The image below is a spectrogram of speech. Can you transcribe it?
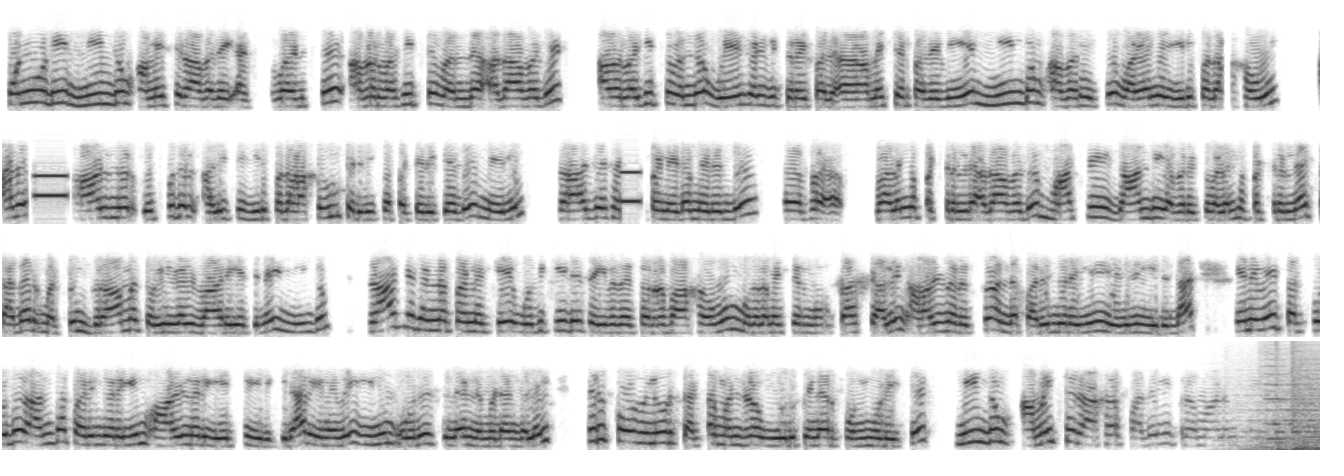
பொன்முடி மீண்டும் அமைச்சராவதை அடுத்து அவர் வகித்து வந்த அதாவது அவர் வகித்து வந்த உயர்கல்வித்துறை பத- அமைச்சர் பதவியை மீண்டும் அவருக்கு வழங்க இருப்பதாகவும் அதற்கு ஆளுநர் ஒப்புதல் அளித்து இருப்பதாகவும் தெரிவிக்கப்பட்டிருக்கிறது. மேலும் ராஜகண்ணப்பனிடமிருந்து வழங்கப்பட்டிருந்த அதாவது மாற்றி காந்தி அவருக்கு வழங்கப்பட்டிருந்த கதர் மற்றும் கிராம தொழில்கள் வாரியத்தினை மீண்டும் ராஜகண்ணப்பனுக்கே ஒதுக்கீடு செய்வது தொடர்பாகவும் முதலமைச்சர் மு க ஸ்டாலின் ஆளுநருக்கு அந்த பரிந்துரையை எழுதியிருந்தார். எனவே தற்போது அந்த பரிந்துரையும் ஆளுநர் ஏற்று இருக்கிறார். எனவே இன்னும் ஒரு சில நிமிடங்களில் திருக்கோவிலூர் சட்டமன்ற உறுப்பினர் பொன்முடிக்கு மீண்டும் அமைச்சராக பதவி பிரமாணம் செய்தார்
